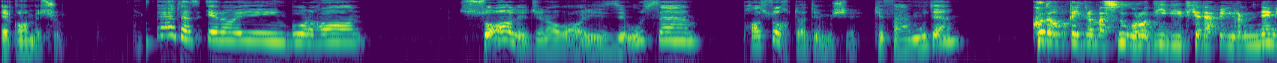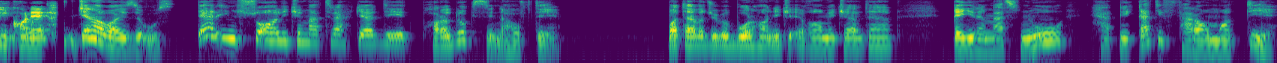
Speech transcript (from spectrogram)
اقامه شد بعد از ارائه این برهان سوال جناب آقای زئوس هم پاسخ داده میشه که فرمودن کدام غیر مصنوع رو دیدید که تغییر نمی‌کنه؟ جناب آقای زئوس در این سوالی که مطرح کردید پارادوکسی نهفته. با توجه به برهانی که اقامه کردم غیر مصنوع حقیقتی فرامادیه.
